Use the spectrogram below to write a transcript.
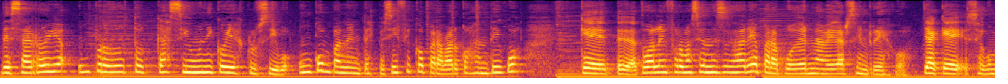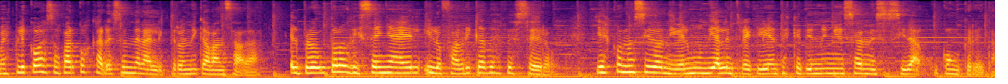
desarrolla un producto casi único y exclusivo, un componente específico para barcos antiguos que te da toda la información necesaria para poder navegar sin riesgo, ya que, según me explicó, esos barcos carecen de la electrónica avanzada. El producto lo diseña él y lo fabrica desde cero, y es conocido a nivel mundial entre clientes que tienen esa necesidad concreta.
